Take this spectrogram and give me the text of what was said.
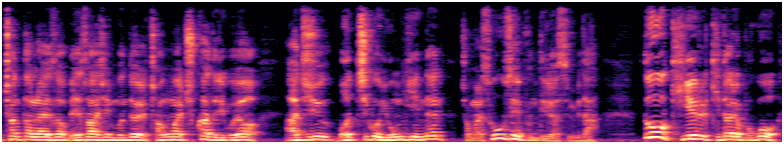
6,000달러에서 매수하신 분들 정말 축하드리고요. 아주 멋지고 용기 있는 정말 소수의 분들이었습니다. 또 기회를 기다려보고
